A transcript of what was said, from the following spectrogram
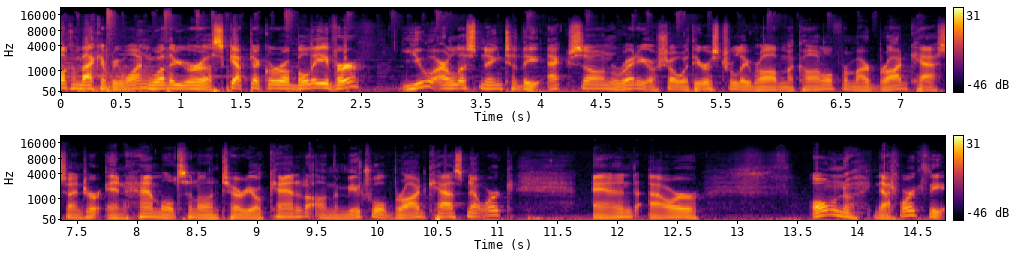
Welcome back, everyone. Whether you're a skeptic or a believer, you are listening to the Zone Radio Show with yours truly, Rob McConnell, from our broadcast center in Hamilton, Ontario, Canada, on the Mutual Broadcast Network and our own network, the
